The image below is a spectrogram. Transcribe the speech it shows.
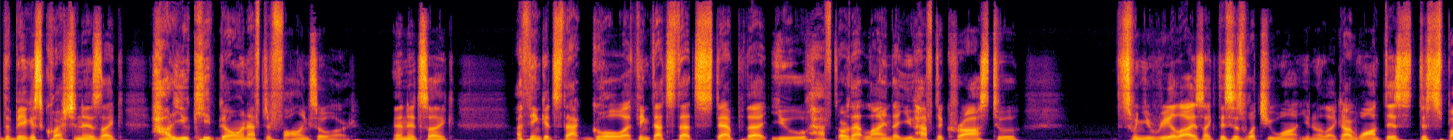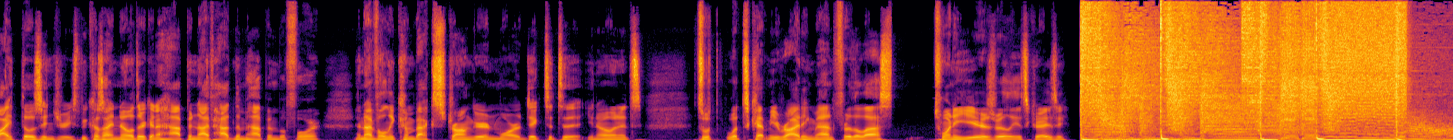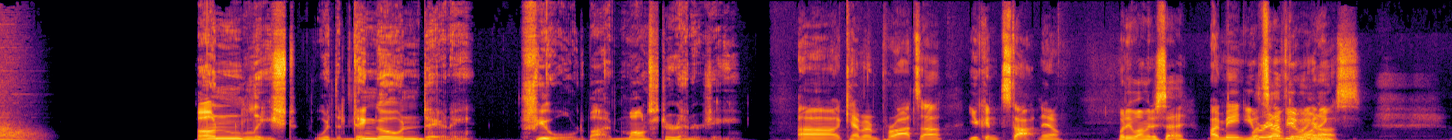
the biggest question is like, how do you keep going after falling so hard? And it's like, I think it's that goal. I think that's that step that you have, or that line that you have to cross to. It's when you realize like this is what you want. You know, like I want this despite those injuries because I know they're gonna happen. I've had them happen before, and I've only come back stronger and more addicted to it. You know, and it's it's what what's kept me riding, man, for the last twenty years. Really, it's crazy. Unleashed with the Dingo and Danny, fueled by Monster Energy. Uh, Kevin Peraza, you can start now. What do you want me to say? I mean, you What's were up? Good interviewing morning. us.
